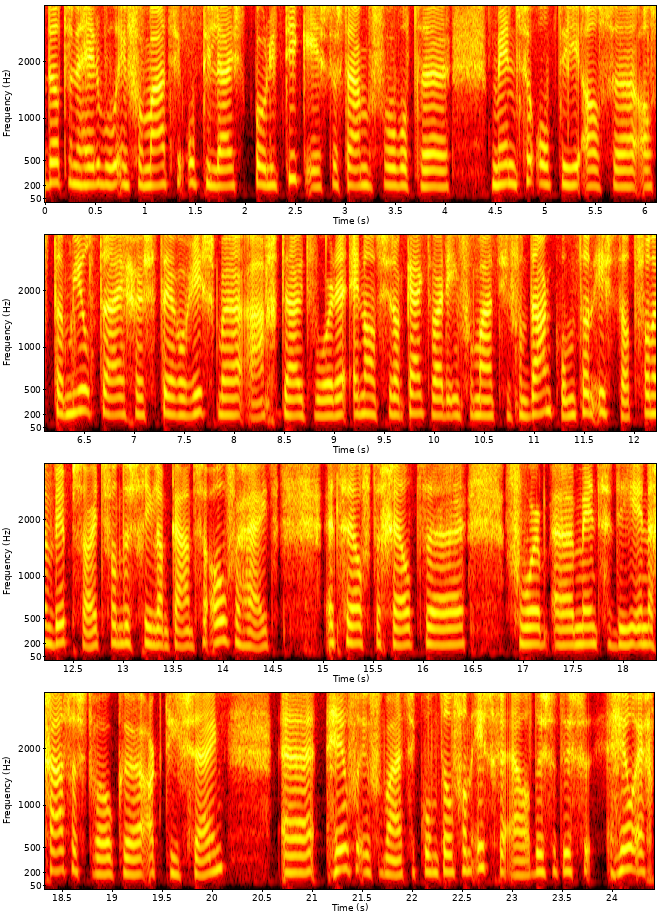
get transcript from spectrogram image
dat een heleboel informatie op die lijst politiek is. Er staan bijvoorbeeld eh, mensen op die als, eh, als Tamil-tijgers terrorisme aangeduid worden. En als je dan kijkt waar de informatie vandaan komt, dan is dat van een website van de Sri Lankaanse overheid. Hetzelfde geldt eh, voor mensen die in de Gazastrook actief zijn. Heel veel informatie komt dan van Israël. Dus het is heel erg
